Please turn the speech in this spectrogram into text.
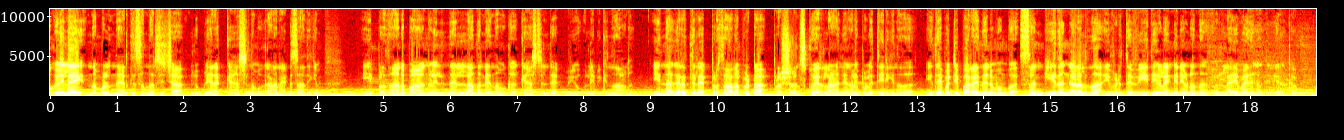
മുകളിലായി നമ്മൾ നേരത്തെ സന്ദർശിച്ച ലുബ്ലിയാന കാസ്റ്റിൽ നമുക്ക് കാണാനായിട്ട് സാധിക്കും. ഈ പ്രധാന ഭാഗങ്ങളിൽ നിന്നെല്ലാം തന്നെ നമുക്ക് കാസ്റ്റിന്റെ വ്യൂ ലഭിക്കുന്നതാണ്. ഈ നഗരത്തിലെ പ്രധാനപ്പെട്ട പ്രഷറൻ സ്ക്വയറിലാണ് ഞങ്ങളിപ്പോൾ എത്തിയിരിക്കുന്നത്. ഇതേപ്പറ്റി പറയുന്നതിന് മുമ്പ് സംഗീതം കടർന്ന ഇവിടുത്തെ വീതികൾ എങ്ങനെയുണ്ടെന്ന് ഒരു ലൈവായി നിങ്ങൾക്ക് കേൾക്കാം.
